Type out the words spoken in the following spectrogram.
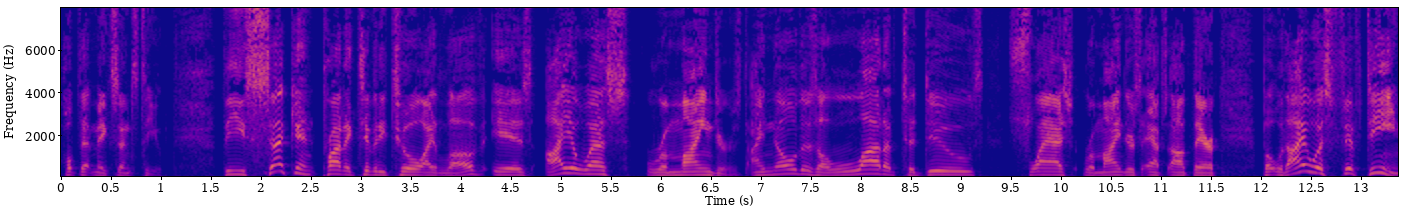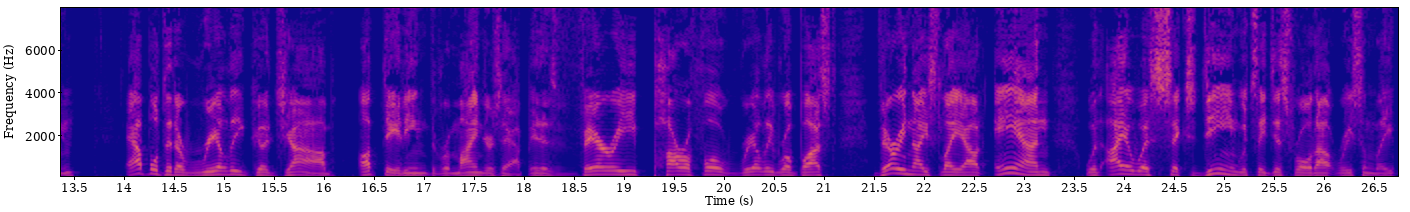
Hope that makes sense to you. The second productivity tool I love is iOS reminders. I know there's a lot of to dos slash reminders apps out there, but with iOS 15, Apple did a really good job updating the reminders app. It is very powerful, really robust, very nice layout, and with iOS 16, which they just rolled out recently,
